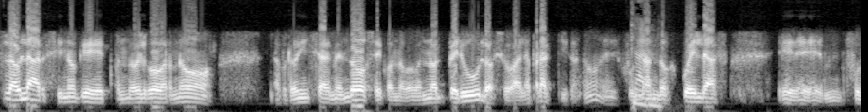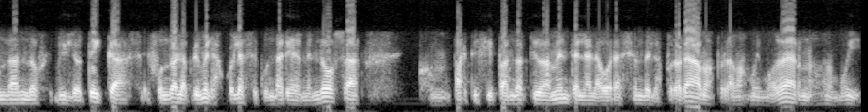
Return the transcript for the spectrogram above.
solo hablar, sino que cuando él gobernó la provincia de Mendoza y cuando gobernó el Perú lo llevó a la práctica, ¿no? Eh, fundando escuelas, eh, fundando bibliotecas, fundó la primera escuela secundaria de Mendoza, con- participando activamente en la elaboración de los programas, programas muy modernos, ¿no? muy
